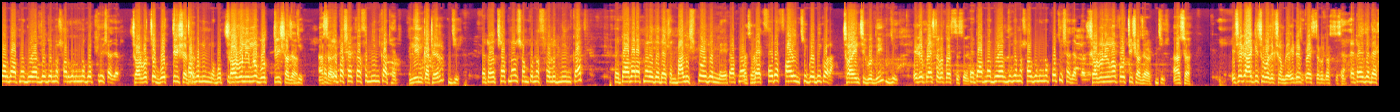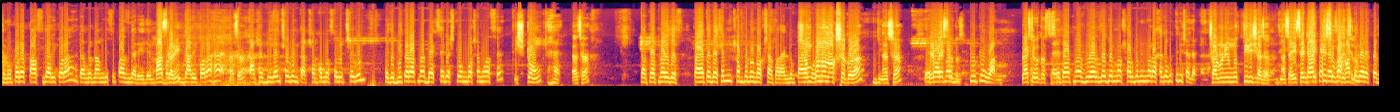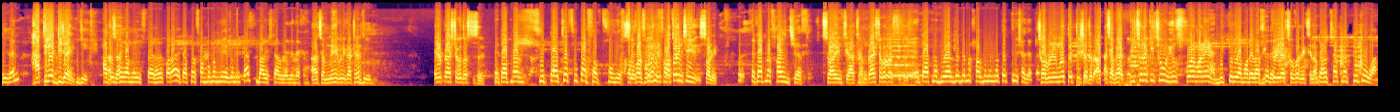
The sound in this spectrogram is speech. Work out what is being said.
পড়বে আপনার ভিউয়ারদের জন্য সর্বনিম্ন বত্রিশ হাজার। সর্বোচ্চ বত্রিশ হাজার। সর্বনিম্ন বত্রিশ। সর্বনিম্ন বত্রিশ হাজার। জি। আচ্ছা। এ পাশে একটা আছে নিম কাঠের। নিম কাঠের। জি। এটা হচ্ছে আপনার সম্পূর্ণ সলিড নিম কাঠ। এটা আবার আপনার এই যে দেখেন বালিশ প্রয়োজন নেই। এটা আপনার। ব্যাক সাইডে ছয় ইঞ্চি গদি করা। ছয় ইঞ্চি গদি। জি। এটার প্রাইসটা কত আসতেছে? এটা আপনার বিয়ারদের জন্য সর্বনিম্ন পঁচিশ হাজার টাকা। সর্বনিম্ন পঁচিশ হাজার। জি। আচ্ছা। সাইডে আরেকটি সোফা দেখছিলাম ভাই এটার প্রাইসটা কত যে দেখেন উপরে পাঁচ গাড়ি করা এটা আমরা নাম দিচ্ছি পাঁচ গাড়ি এই যে পাঁচ গাড়ি? গাড়ি করা হ্যাঁ। আচ্ছা। কাঠের ডিজাইন সেগুন কাঠ সম্পূর্ণ সলিড সেগুন। এই যে ভিতরে আপনার ব্যাক সাইডে স্টোন বসানো আছে। স্ট্রং হ্যাঁ। আচ্ছা। তারপর আপনার এই যে পায়াতে দেখেন সম্পূর্ণ নকশা করা একদম সম্পূর্ণ নকশা করা। আচ্ছা। এর টু টু ওয়ান প্রাইসটা কত এটা আপনার বিয়ারদের জন্য সর্বনিম্ন রাখা যাবে তিরিশ হাজার টাকা। সর্বনিম্ন তিরিশ হাজার। আচ্ছা এই সাইডে আরেকটি সোফা একটা দেখছিলাম। হাতিলের একটা ডিজাইন হাতিলের ডিজাইন জি হাতিল আচ্ছা। থেকে আমরা ইন্সপায়ার হয়ে করা। এটা আপনার সম্পূর্ণ মেহগনি কাঠ বারিশ টাল গেজে দেখেন। আচ্ছা মেহগুনি কাঠের? জি। এর প্রাইসটা কত আসতেছে? এটা আপনার সিটটা হচ্ছে super soft foam super foam কত ইঞ্চি সলিড এটা আপনার ছয় ইঞ্চি আছে। ছয় ইঞ্চি আচ্ছা প্রাইসটা কত আসতেছে এটা আপনার বিয়ারদের জন্য সর্বনিম্ন তেত্রিশ হাজার সর্বনিম্ন তেত্রিশ হাজার। আচ্ছা ভাই পিছনে কিছু ইউজ হ্যাঁ ভিক্টোরিয়া মডেল আছে দেখেন। ভিক্টোরিয়া সোফা দেখছিলাম। এটা হচ্ছে আপনার two two one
